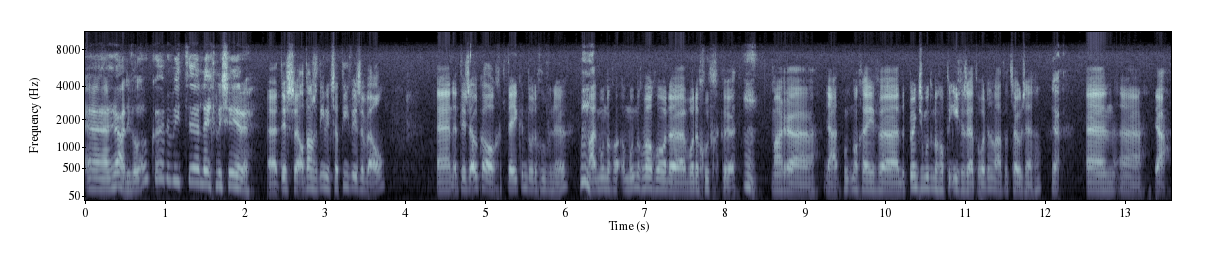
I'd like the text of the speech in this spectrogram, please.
Eh, ja, die wil ook eh, de wiet eh, legaliseren. Het is, althans, het initiatief is er wel. En het is ook al getekend door de gouverneur. Maar het moet nog, het moet nog wel worden, worden goedgekeurd. Hm. Maar ja, het moet nog even, de puntjes moeten nog op de i gezet worden, laten we het zo zeggen. Ja. En ja,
